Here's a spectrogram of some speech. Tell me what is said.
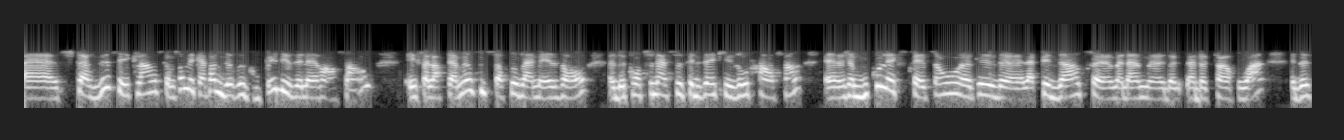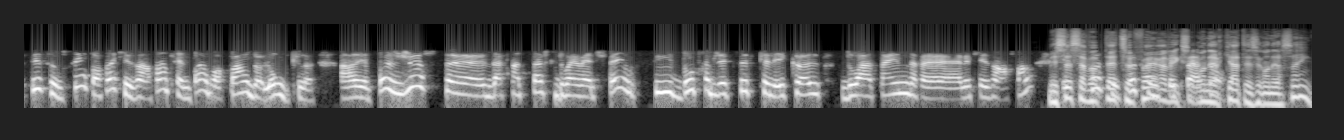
euh, superviser ces classes. Comme ça, on est capable de regrouper des élèves ensemble et ça leur permet aussi de sortir de la maison, euh, de continuer à socialiser avec les autres enfants. Euh, j'aime beaucoup l'expression euh, de la pédiatre, Madame la docteur Roy. Elle dit, c'est aussi important que les enfants ne pas à avoir peur de l'autre. Alors, il n'y a pas juste l'apprentissage qui doit être fait, aussi d'autres objectifs que l'école doit atteindre avec les enfants. Mais ça, ça, va peut-être se faire avec secondaire 4 et secondaire 5.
